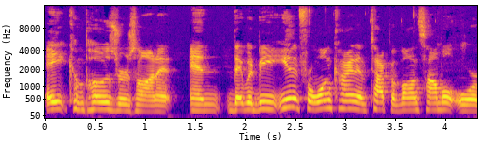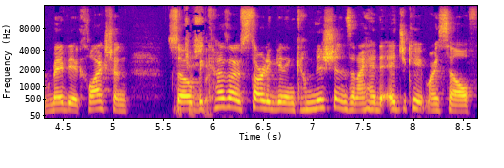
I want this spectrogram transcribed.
eight composers on it, and they would be either for one kind of type of ensemble or maybe a collection. So because I started getting commissions and I had to educate myself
